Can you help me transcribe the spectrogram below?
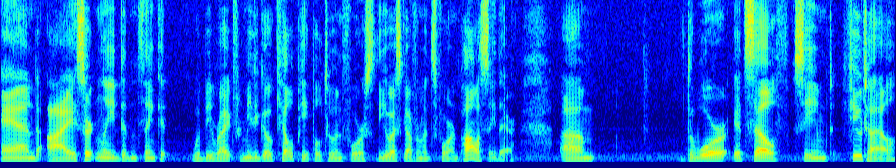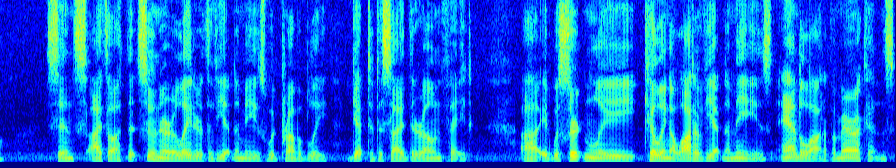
And I certainly didn't think it would be right for me to go kill people to enforce the U.S. government's foreign policy there. Um, the war itself seemed futile since I thought that sooner or later the Vietnamese would probably get to decide their own fate. Uh, it was certainly killing a lot of Vietnamese and a lot of Americans,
